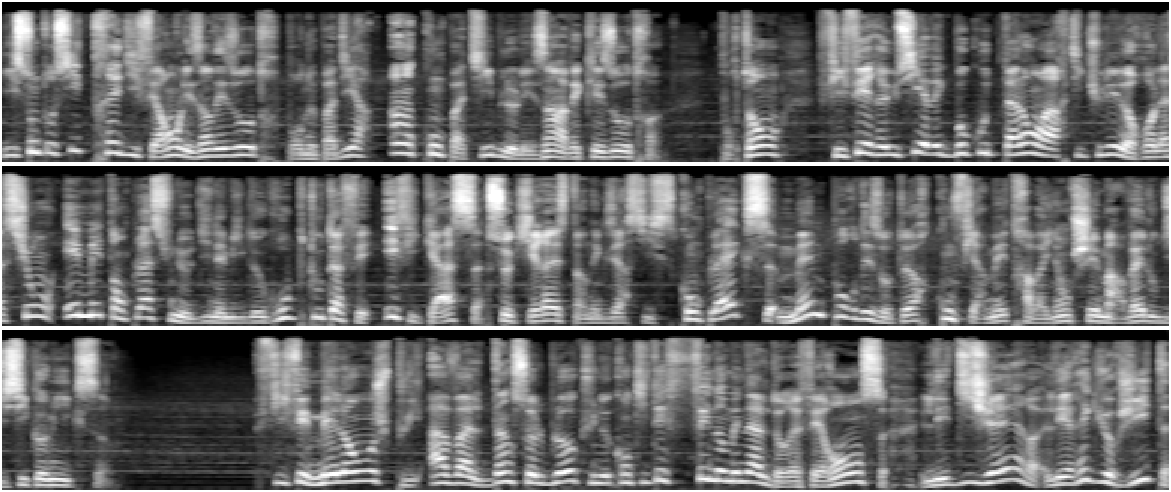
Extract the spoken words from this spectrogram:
ils sont aussi très différents les uns des autres, pour ne pas dire incompatibles les uns avec les autres. Pourtant, Fife réussit avec beaucoup de talent à articuler leurs relations et met en place une dynamique de groupe tout à fait efficace, ce qui reste un exercice complexe même pour des auteurs confirmés travaillant chez Marvel ou DC Comics. Fife mélange puis avale d'un seul bloc une quantité phénoménale de références, les digère, les régurgite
